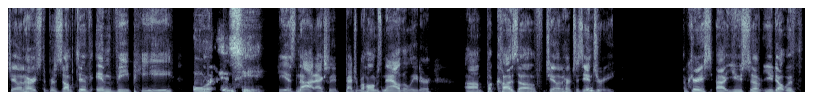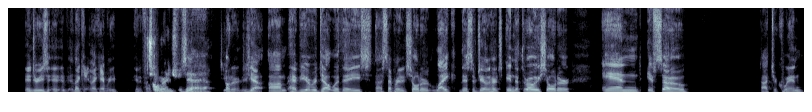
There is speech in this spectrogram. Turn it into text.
Jalen Hurts, the presumptive MVP. Or is he? He is not actually Patrick Mahomes now the leader um, because of Jalen Hurts' injury. I'm curious. Uh, you so you dealt with injuries uh, like like every NFL Shoulder injuries. Yeah, yeah. shoulder injuries. Yeah. Um, have you ever dealt with a separated shoulder like this of Jalen Hurts in the throwing shoulder? And if so, Dr. Quinn,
